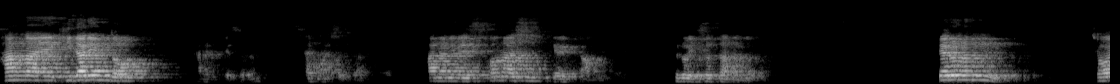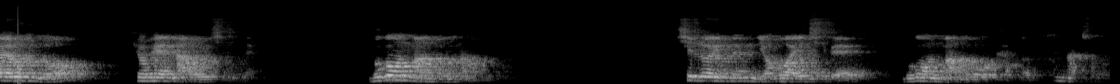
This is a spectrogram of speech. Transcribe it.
한나의 기다림도 하나님께서는 사용하셨다는 거예요. 하나님의 선하신 계획 가운데 들어 있었다는 거예요. 때로는 저와 여러분도 교회에 나오실 때 무거운 마음으로 나옵니다. 실로 있는 여호와의 집에 무거운 마음으로 갔던 한나처럼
